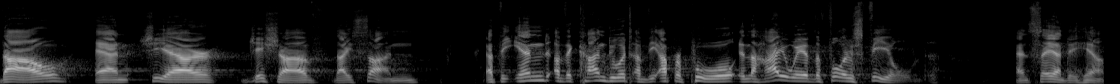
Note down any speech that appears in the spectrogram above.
thou and Shear Jashub, thy son, at the end of the conduit of the upper pool in the highway of the fuller's field, and say unto him,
